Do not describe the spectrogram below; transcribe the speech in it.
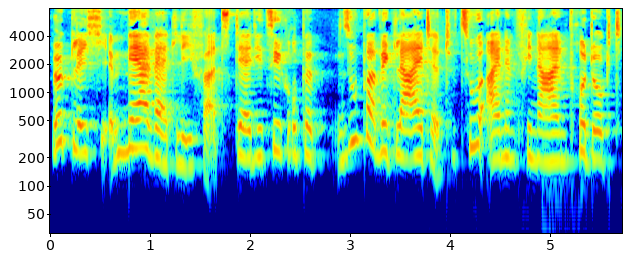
wirklich Mehrwert liefert, der die Zielgruppe super begleitet zu einem finalen Produkt,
